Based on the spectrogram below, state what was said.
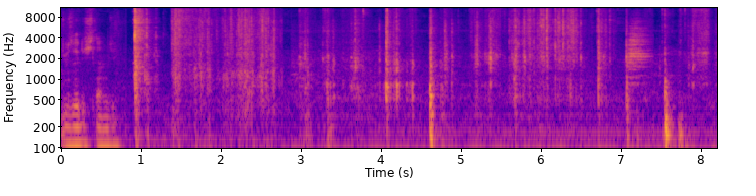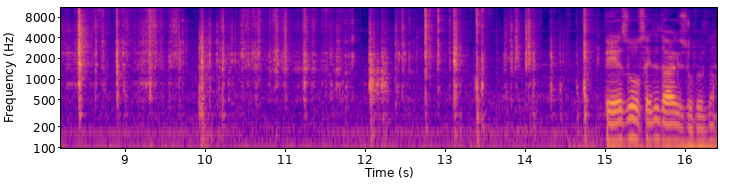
Güzel işlemci. Beyazı olsaydı daha güzel olurdu.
